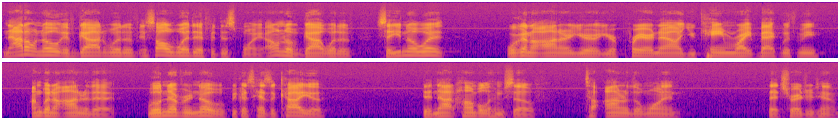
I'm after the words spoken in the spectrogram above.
Now, I don't know if God would have, it's all what if at this point. I don't know if God would have said, you know what? We're going to honor your, your prayer now. You came right back with me. I'm going to honor that. We'll never know because Hezekiah did not humble himself to honor the one that treasured him.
